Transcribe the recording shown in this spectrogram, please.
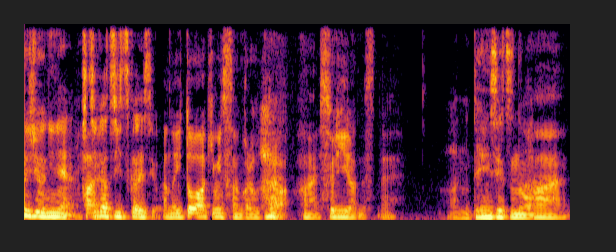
92年はい。7月5日ですよ、あの伊藤昭光さんから打った、ははい、スリーランですね。あの伝説の、はい。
